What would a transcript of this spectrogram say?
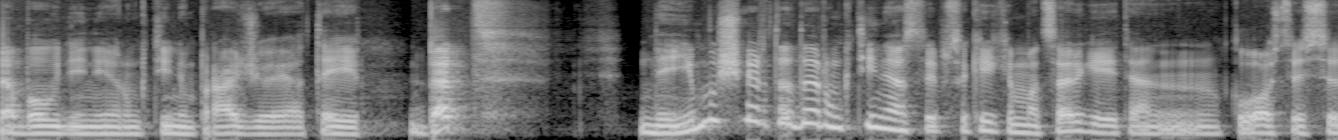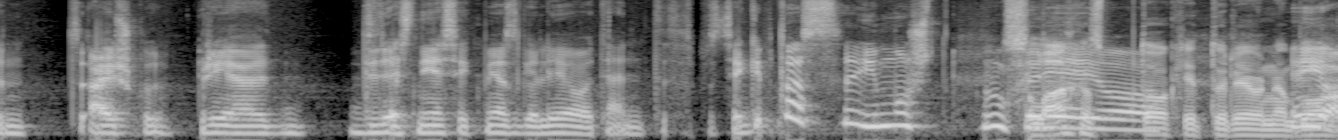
tą baudinį rungtynių pradžioje. Tai, bet neįmušė ir tada rungtynės, taip sakykime, atsargiai ten klostėsi, aišku, prie didesnės sėkmės galėjo ten tas Egiptas įmušti. Nu, Salahas tokį turėjo Jo, neblogą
